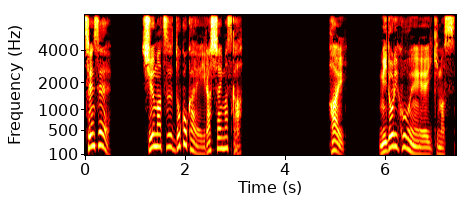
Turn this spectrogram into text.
先生、週末どこかへいらっしゃいますか？はい。緑公園へ行きます。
